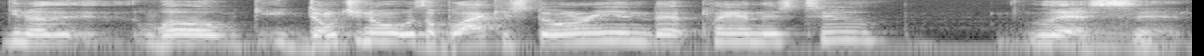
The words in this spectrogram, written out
you know, well, don't you know it was a black historian that planned this too? Listen,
